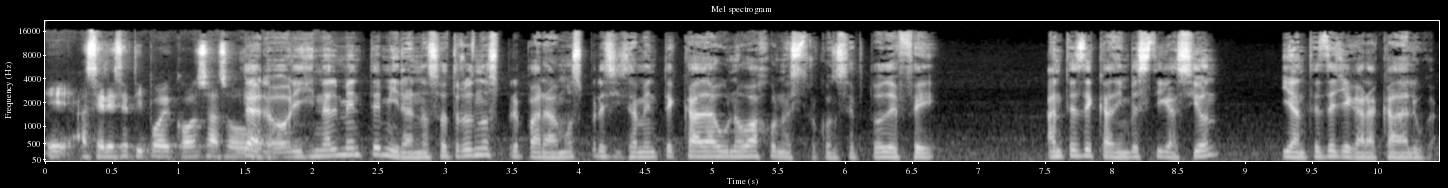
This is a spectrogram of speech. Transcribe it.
eh, hacer ese tipo de cosas. O... Claro, originalmente, mira, nosotros nos preparamos precisamente cada uno bajo nuestro concepto de fe antes de cada investigación y antes de llegar a cada lugar.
